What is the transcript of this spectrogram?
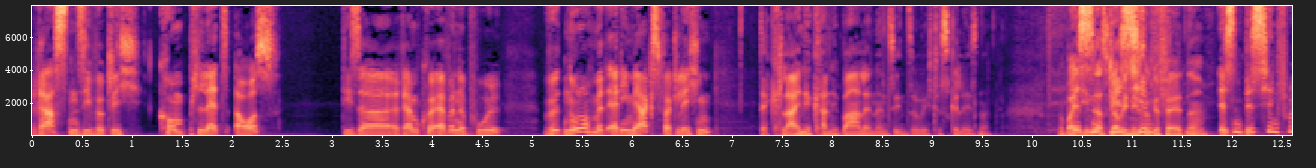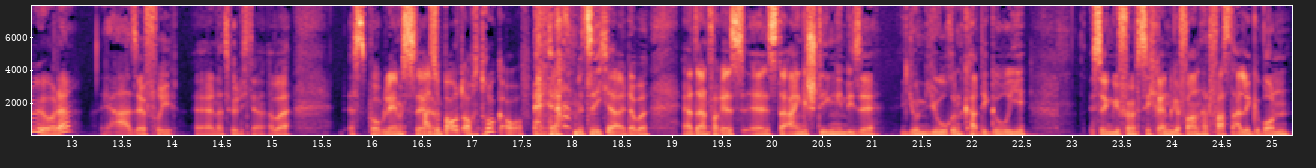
rasten sie wirklich komplett aus. Dieser Remco Evenepoel wird nur noch mit Eddie Merckx verglichen. Der kleine Kannibale nennt sie ihn, so wie ich das gelesen habe. Wobei Ist ihm das, glaube ich, nicht so gefällt, ne? Ist ein bisschen früh, oder? Ja, sehr früh. Äh, natürlich, ja. Aber das Problem ist, äh, Also baut auch Druck auf. Ja, mit Sicherheit, aber er hat einfach, er ist, er ist da eingestiegen in diese Juniorenkategorie, ist irgendwie 50 Rennen gefahren, hat fast alle gewonnen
